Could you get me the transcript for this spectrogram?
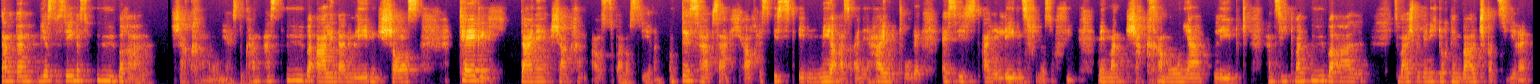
dann, dann wirst du sehen, dass überall Chakramonia ist. Du kann, hast überall in deinem Leben die Chance, täglich deine Chakren auszubalancieren. Und deshalb sage ich auch, es ist eben mehr als eine Heilmethode, es ist eine Lebensphilosophie. Wenn man Chakramonia lebt, dann sieht man überall, zum Beispiel wenn ich durch den Wald spaziere,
